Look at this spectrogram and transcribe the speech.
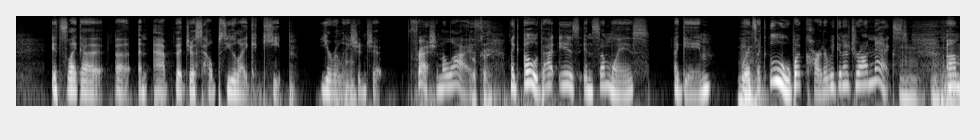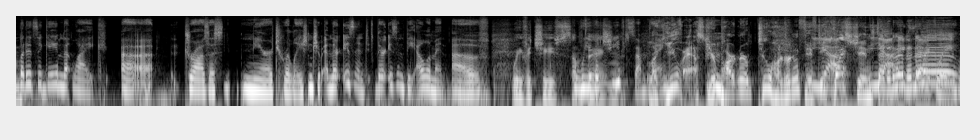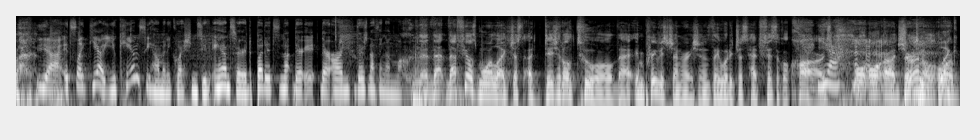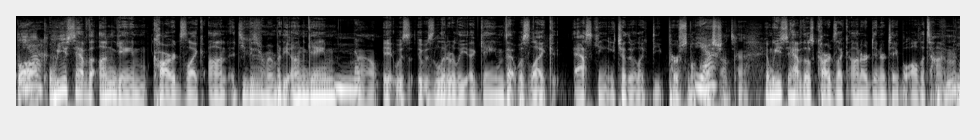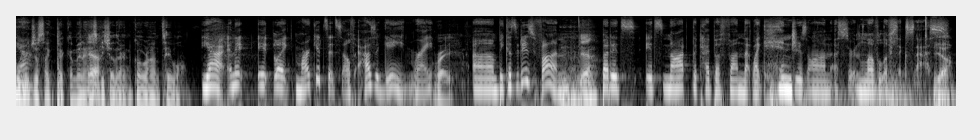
it's like a, a an app that just helps you like keep your relationship fresh and alive Mm-hmm. Okay. like oh that is in some ways a game where Mm-hmm. it's like ooh what card are we going to draw next Mm, um, but it's a game that like uh, draws us nearer to relationship and there isn't there isn't the element of We've achieved something. we've achieved something like you've asked your partner 250 yeah. questions. Yeah, exactly. yeah, it's like yeah, you can see how many questions you've answered, but it's not there. It, there are there's nothing unlocked. That, that, that feels more like just a digital tool that in previous generations they would have just had physical cards Yeah. or, or a journal or a Like- book. We used to have the ungame cards like on. Do you guys remember the ungame? Nope. No. It was it was literally a game that was like asking each other like deep personal Yeah. questions. Okay. And we used to have those cards like on our dinner table all the time, and we would just like pick them and ask Yeah. each other and go around the table. Yeah, and it it like markets itself as a game, right? Right. Um, because it is fun. Yeah. But it's it's not the type of fun that like hinges on a certain level of success. Yeah.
